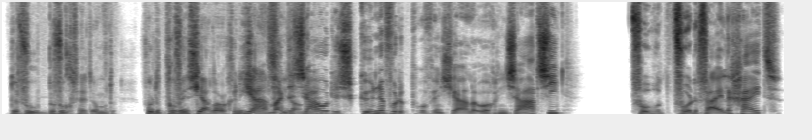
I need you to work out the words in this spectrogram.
de bevoegdheid om het voor de provinciale organisatie. Ja, maar er dan, zou hè? dus kunnen voor de provinciale organisatie, bijvoorbeeld voor de veiligheid,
